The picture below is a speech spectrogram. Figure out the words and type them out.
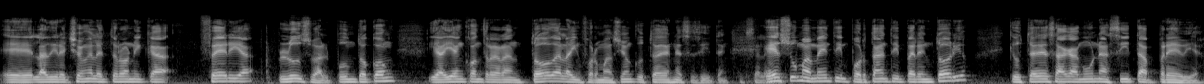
eh, la dirección electrónica feriaplusval.com y ahí encontrarán toda la información que ustedes necesiten. Excelente. Es sumamente importante y perentorio que ustedes hagan una cita previa,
